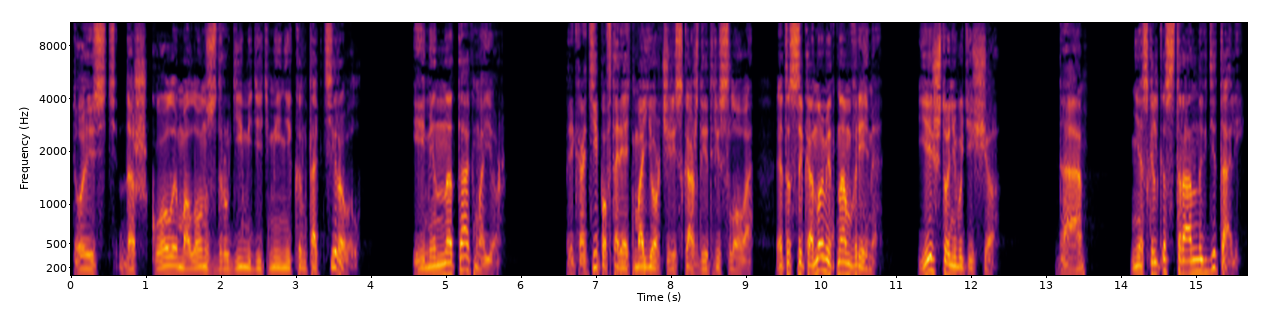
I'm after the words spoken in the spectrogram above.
То есть до школы Малон с другими детьми не контактировал? Именно так, майор. Прекрати повторять «майор» через каждые три слова. Это сэкономит нам время. Есть что-нибудь еще? Да, несколько странных деталей.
